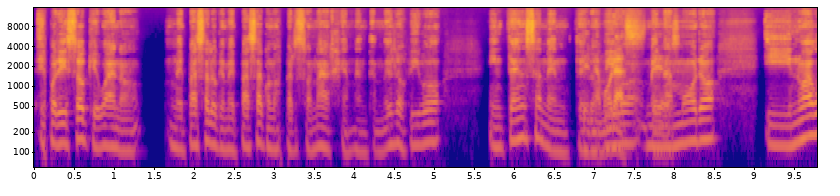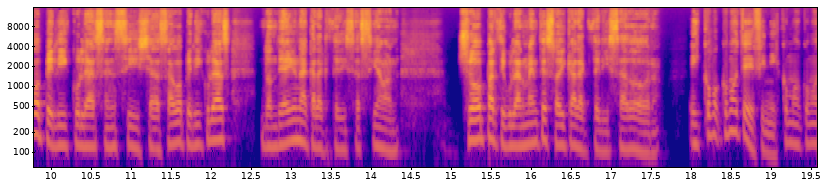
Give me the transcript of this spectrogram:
Es por eso que, bueno, me pasa lo que me pasa con los personajes, ¿me entendés? Los vivo intensamente. Te los vivo- enamorás me de eso. enamoro y no hago películas sencillas, hago películas donde hay una caracterización. Yo particularmente soy caracterizador. ¿Y cómo, cómo te definís? ¿Cómo, cómo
